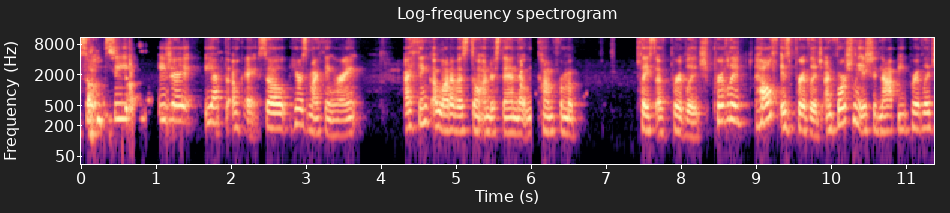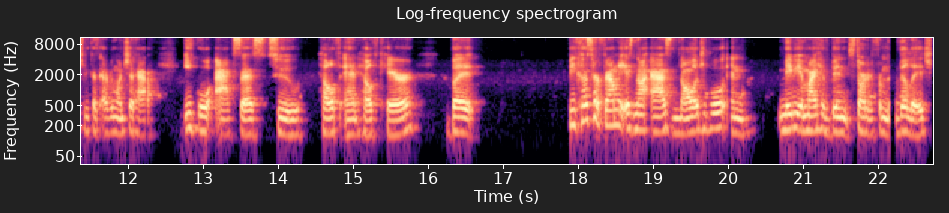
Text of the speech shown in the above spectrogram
so see, EJ, to. Okay, so here's my thing, right? I think a lot of us don't understand that we come from a place of privilege. Privilege, health is privilege. Unfortunately, it should not be privilege because everyone should have equal access to health and health care. But because her family is not as knowledgeable and maybe it might have been started from the village,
